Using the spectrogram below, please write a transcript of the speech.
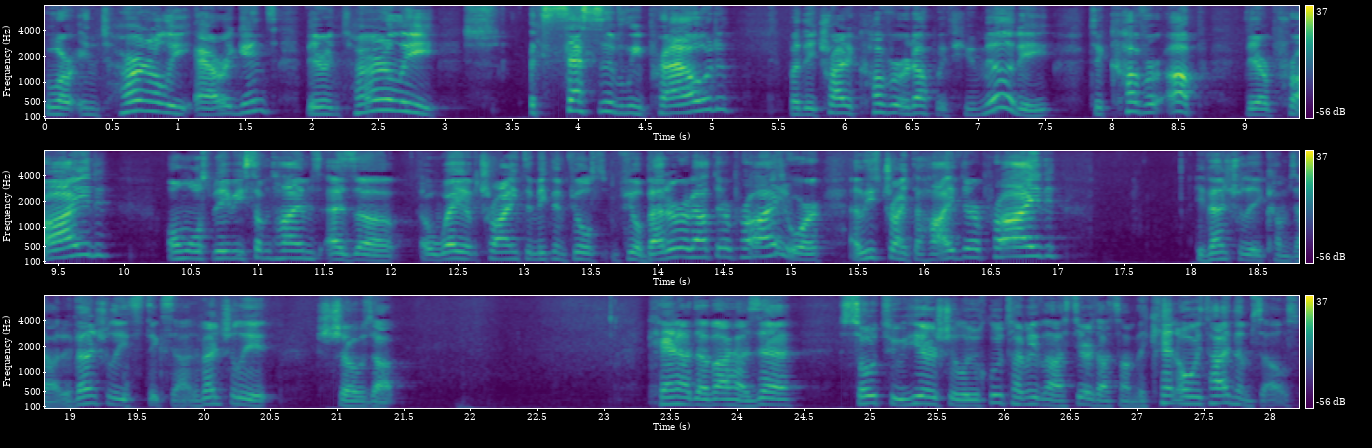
who are internally arrogant, they're internally excessively proud, but they try to cover it up with humility to cover up their pride. Almost maybe sometimes as a, a way of trying to make them feel feel better about their pride, or at least trying to hide their pride. Eventually, it comes out. Eventually, it sticks out. Eventually, it shows up. So too here, they can't always hide themselves.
